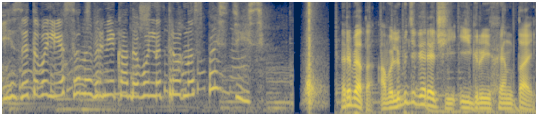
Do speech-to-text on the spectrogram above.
Из этого леса наверняка довольно трудно спастись. Ребята, а вы любите горячие игры и хентай?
